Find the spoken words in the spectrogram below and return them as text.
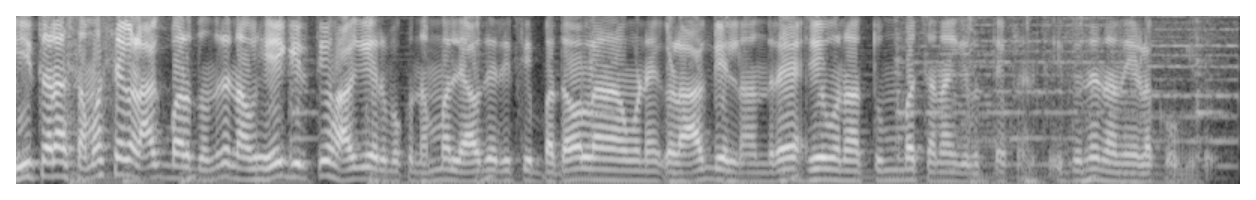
ಈ ತರ ಸಮಸ್ಯೆಗಳಾಗಬಾರ್ದು ಅಂದ್ರೆ ನಾವು ಹೇಗಿರ್ತೀವೋ ಹಾಗೆ ಇರಬೇಕು. ನಮ್ಮಲ್ಲಿ ಯಾವುದೇ ರೀತಿ ಬದಲಾವಣೆಗಳಾಗ್ಲಿಲ್ಲ ಅಂದ್ರೆ ಜೀವನ ತುಂಬಾ ಚೆನ್ನಾಗಿರುತ್ತೆ ಫ್ರೆಂಡ್ಸ್ ಇದನ್ನೇ ನಾನು ಹೇಳಕ್ ಹೋಗಿದ್ದೆ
